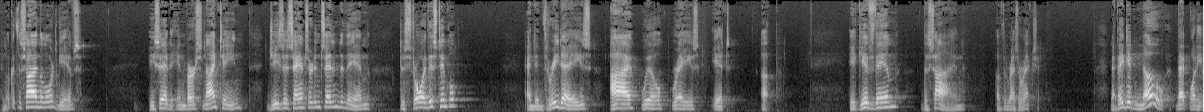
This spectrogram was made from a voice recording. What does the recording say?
And look at the sign the Lord gives. He said in verse 19, Jesus answered and said unto them, Destroy this temple, and in three days I will raise it up. He gives them the sign of the resurrection. Now, they didn't know that what he,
